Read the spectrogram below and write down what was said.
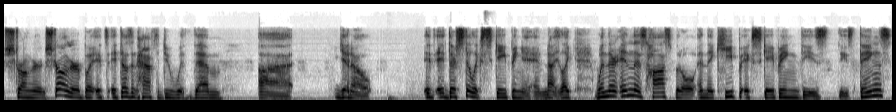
stronger and stronger, but it's it doesn't have to do with them. Uh, you know, it, it, they're still escaping it at night. Like when they're in this hospital and they keep escaping these these things,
